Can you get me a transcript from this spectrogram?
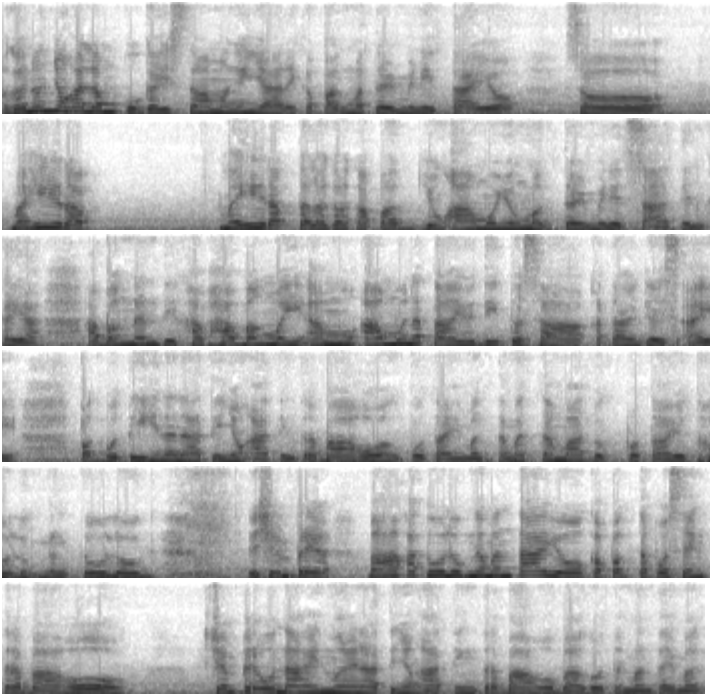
ganun yung alam ko guys na mangyayari kapag ma-terminate tayo. So, mahirap mahirap talaga kapag yung amo yung mag-terminate sa atin. Kaya habang nandi, habang may amo, amo na tayo dito sa Qatar guys ay pagbutihin na natin yung ating trabaho. Huwag po tayo magtamad-tamad, huwag po tayo tulog ng tulog. E, syempre, makakatulog naman tayo kapag tapos yung trabaho. Siyempre, unahin muna natin yung ating trabaho bago naman tayo mag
